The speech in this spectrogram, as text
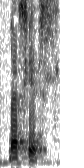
Gracias.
